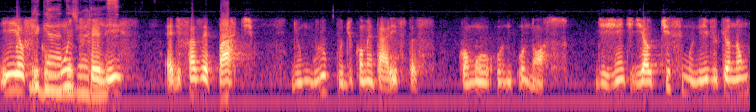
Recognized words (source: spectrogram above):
E eu fico Obrigada, muito Juarez. feliz é de fazer parte de um grupo de comentaristas como o, o nosso, de gente de altíssimo nível que eu não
